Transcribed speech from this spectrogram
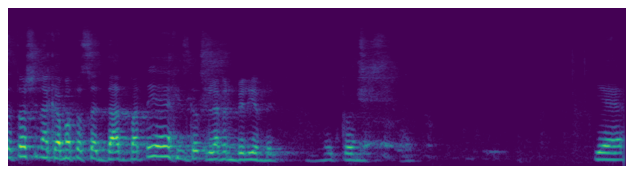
Satoshi Nakamoto said that, but yeah, he's got 11 billion Bitcoin. Yeah.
